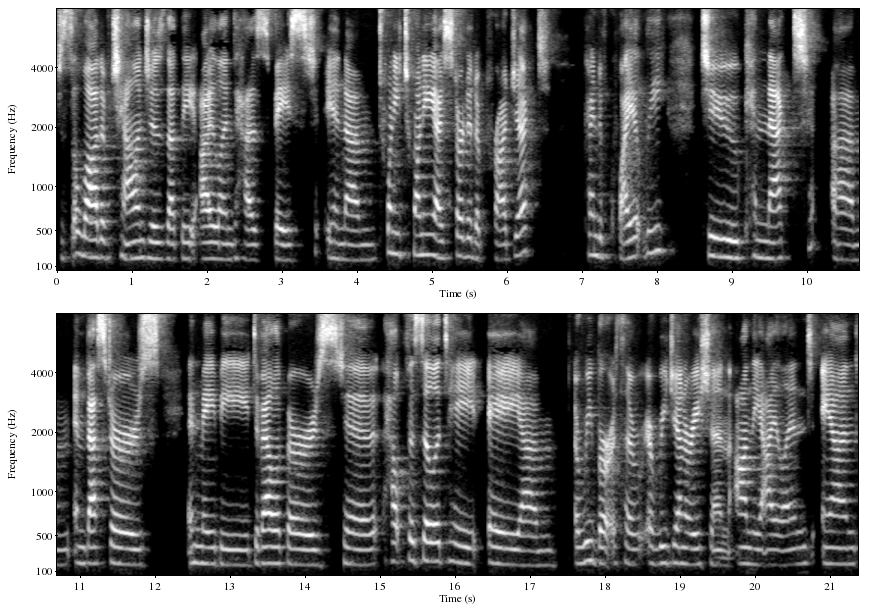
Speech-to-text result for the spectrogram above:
just a lot of challenges that the island has faced. In 2020, um, I started a project kind of quietly to connect um, investors and maybe developers to help facilitate a, um, a rebirth, a, a regeneration on the island. And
